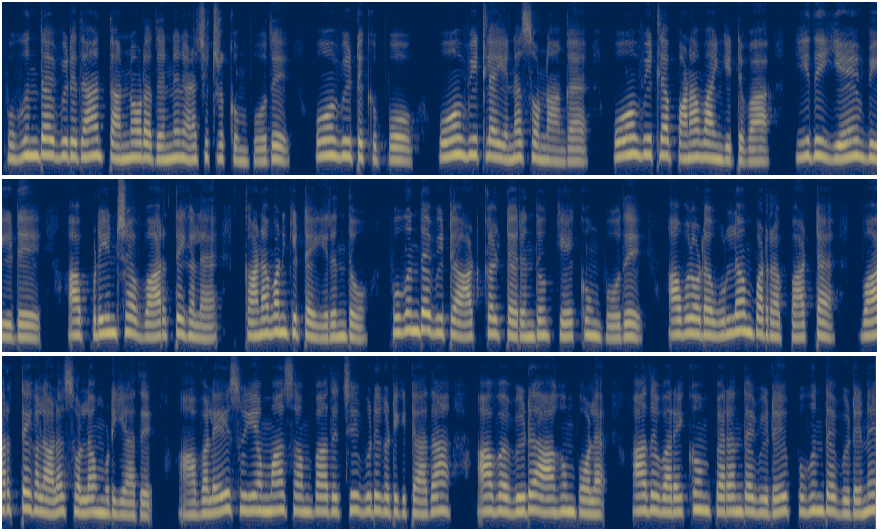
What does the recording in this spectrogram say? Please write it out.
புகுந்த வீடுதான் தன்னோடதுன்னு நினைச்சிட்டு இருக்கும் போது உன் வீட்டுக்கு போ உன் வீட்ல என்ன சொன்னாங்க? உன் வீட்ல பணம் வாங்கிட்டு வா. இது ஏன் வீடு? அப்படின்ற வார்த்தைகளை கணவன்கிட்ட இருந்தும் புகுந்த வீட்டு ஆட்கள்கிட்ட இருந்தும் கேட்கும் போது அவளோட உள்ளம் படுற பாட்ட வார்த்தைகளால சொல்ல முடியாது. அவளே சுயமா சம்பாதிச்சு வீடு கட்டிக்கிட்டாதான் அவ வீடு ஆகும் போல. அது வரைக்கும் பிறந்த வீடு புகுந்த வீடுன்னு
